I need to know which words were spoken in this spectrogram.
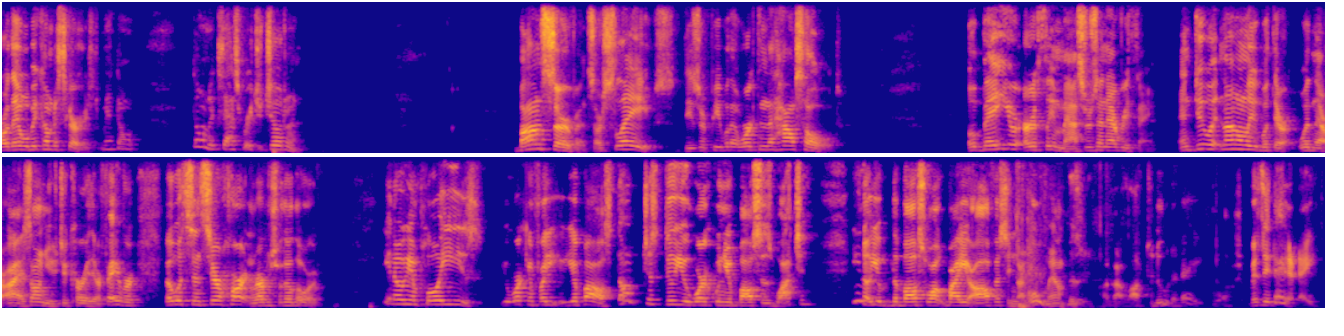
or they will become discouraged. Man, don't don't exasperate your children. Bond servants are slaves. These are people that worked in the household. Obey your earthly masters in everything, and do it not only with their with their eyes on you to curry their favor, but with sincere heart and reverence for the Lord. You know, your employees, you're working for your boss. Don't just do your work when your boss is watching. You know, you, the boss walked by your office and you're like, "Oh man, I'm busy. I got a lot to do today. Well, it's a busy day today."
